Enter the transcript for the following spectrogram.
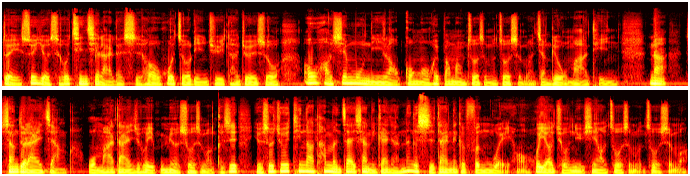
对，所以有时候亲戚来的时候，或者邻居他就会说：“哦，我好羡慕你老公哦，会帮忙做什么做什么，讲给我妈听。”那相对来讲，我妈当然就会也没有说什么。可是有时候就会听到他们在像你刚才讲那个时代那个氛围哦，会要求女性要做什么做什么。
